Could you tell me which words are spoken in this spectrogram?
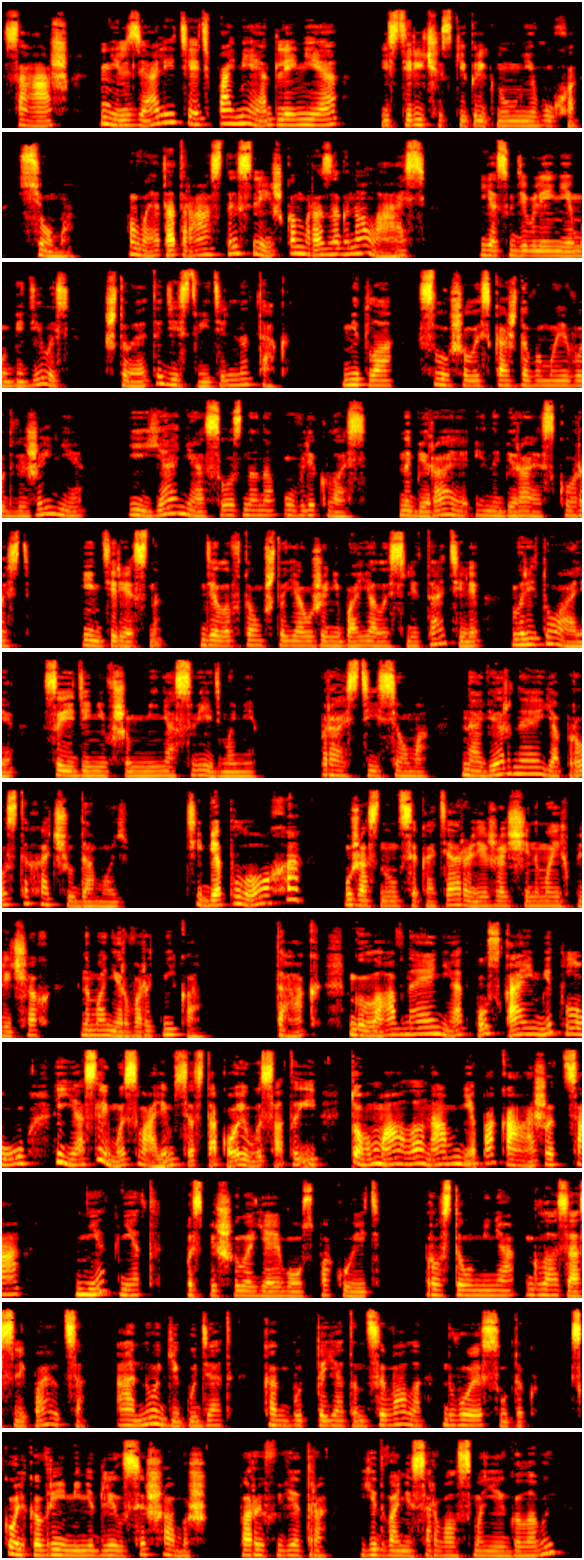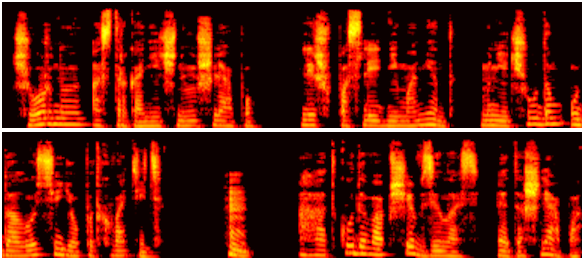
«Саш, нельзя лететь помедленнее!» — истерически крикнул мне в ухо Сёма. «В этот раз ты слишком разогналась!» Я с удивлением убедилась, что это действительно так. Метла слушалась каждого моего движения, и я неосознанно увлеклась, набирая и набирая скорость. Интересно, дело в том, что я уже не боялась летать или в ритуале — соединившим меня с ведьмами. «Прости, Сёма, наверное, я просто хочу домой». «Тебе плохо?» — ужаснулся котяра, лежащий на моих плечах на манер воротника. «Так, главное, не отпускай метлу. Если мы свалимся с такой высоты, то мало нам не покажется». «Нет-нет», — поспешила я его успокоить. «Просто у меня глаза слепаются, а ноги гудят, как будто я танцевала двое суток. Сколько времени длился шабаш, порыв ветра едва не сорвал с моей головы черную остроконечную шляпу. Лишь в последний момент мне чудом удалось ее подхватить. Хм, а откуда вообще взялась эта шляпа?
